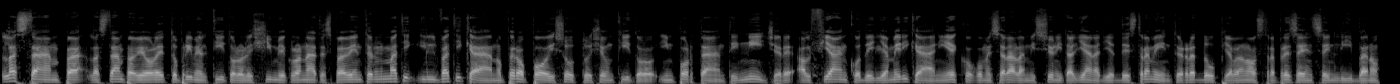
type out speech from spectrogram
la stampa, la stampa avevo letto prima il titolo Le scimmie clonate spaventano il, Mati- il, Vaticano, però poi sotto c'è un titolo importante, in Niger al fianco degli americani, ecco come sarà la missione italiana di addestramento e raddoppia la nostra presenza in Libano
